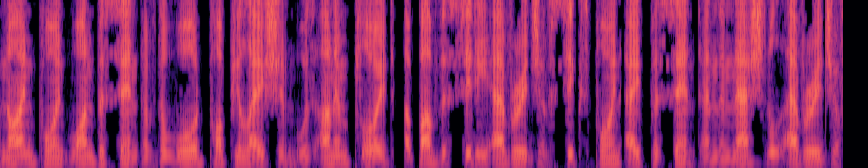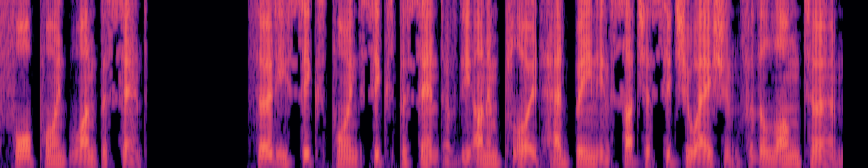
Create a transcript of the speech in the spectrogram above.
9.1% of the ward population was unemployed, above the city average of 6.8% and the national average of 4.1%. 36.6% of the unemployed had been in such a situation for the long term,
